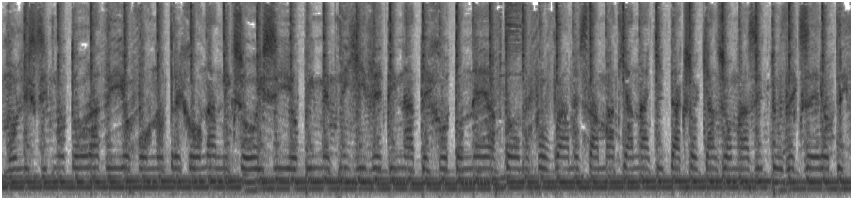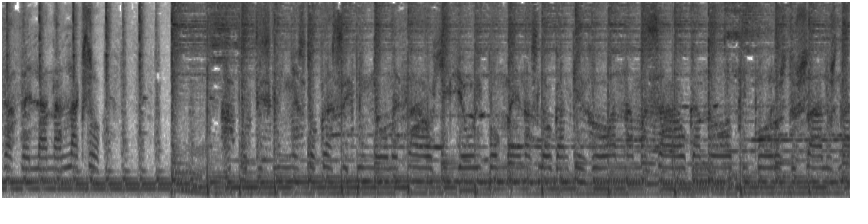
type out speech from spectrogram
Μόλις ξυπνώ το ραδιοφωνό τρέχω να ανοίξω. Η σιωπή με πνιγεί δεν την αντέχω. Τον εαυτό μου φοβάμαι στα μάτια να κοιτάξω. Κι αν ζω μαζί του δεν ξέρω τι θα 'θελα να αλλάξω. Από της γκρίνιας το κρασί πίνω μεθάω χιλιοειπωμένα σλόγκαν. Κι εγώ αναμασάω κάνω ό,τι μπορώ στους άλλους να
